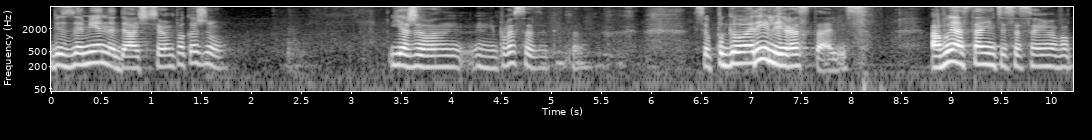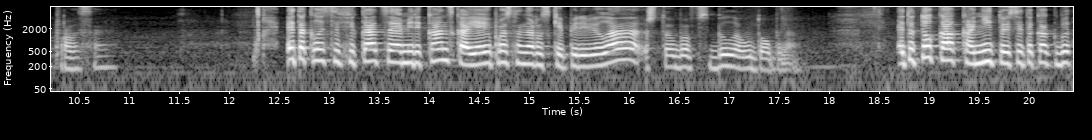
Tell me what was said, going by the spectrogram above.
Без замены, да, сейчас я вам покажу. Я же вам не просто все поговорили и расстались, а вы останетесь со своими вопросами. Это классификация американская, я ее просто на русский перевела, чтобы было удобно. Это то, как они, то есть это как бы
